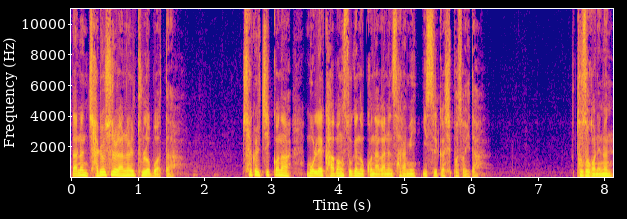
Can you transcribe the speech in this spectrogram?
나는 자료실 안을 둘러보았다. 책을 찢거나 몰래 가방 속에 넣고 나가는 사람이 있을까 싶어서이다. 도서관에는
